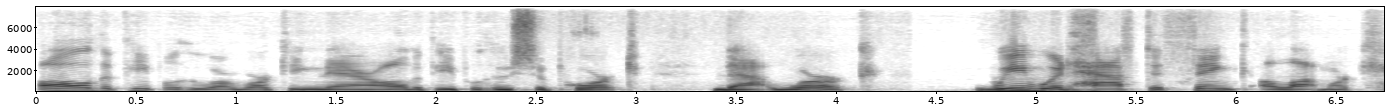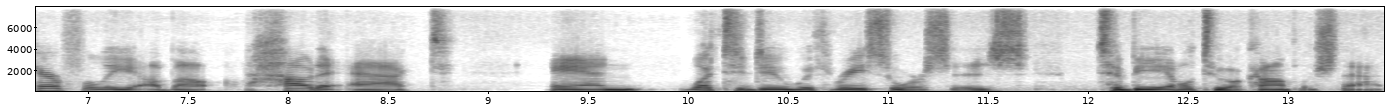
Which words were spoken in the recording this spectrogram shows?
all the people who are working there, all the people who support that work, we would have to think a lot more carefully about how to act and what to do with resources to be able to accomplish that.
